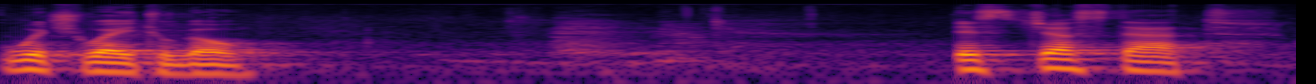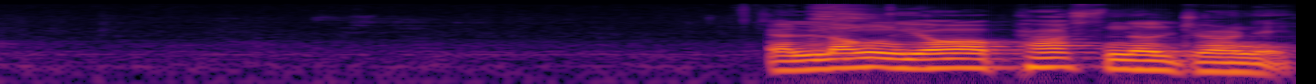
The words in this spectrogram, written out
which way to go. It's just that along your personal journey,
